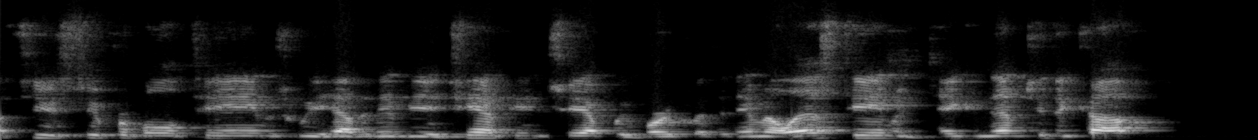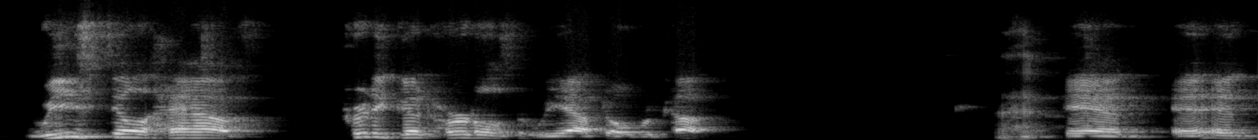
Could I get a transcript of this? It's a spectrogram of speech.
a few Super Bowl teams. We have an NBA championship. We've worked with an MLS team and taken them to the cup we still have pretty good hurdles that we have to overcome. Uh-huh. And, and and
